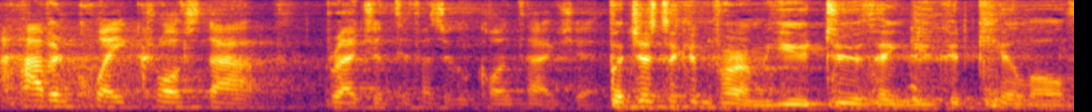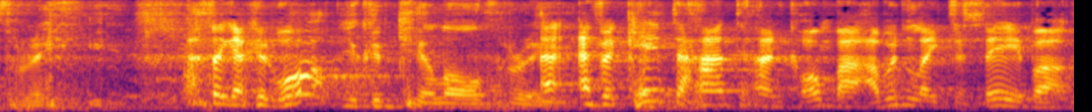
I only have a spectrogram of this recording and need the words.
I haven't quite crossed that bridge into physical contact yet. But just to confirm, you do think you could kill all three? I think I could what? you could kill all three. If it came to hand to hand combat, I wouldn't like to say, but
